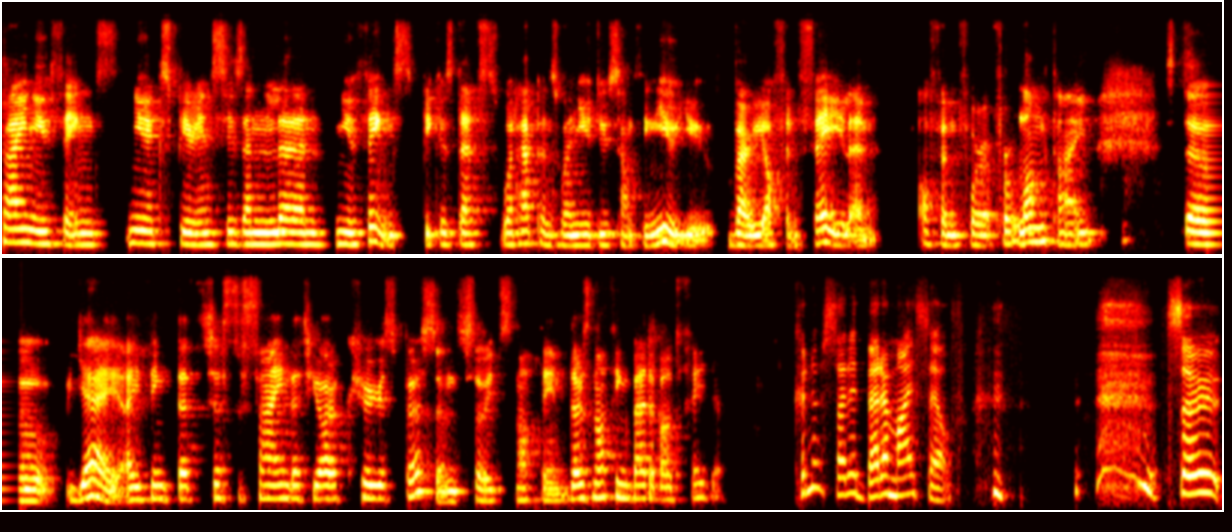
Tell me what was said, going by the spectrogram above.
try new things new experiences and learn new things because that's what happens when you do something new. You very often fail and often for for a long time. So yeah i think that's just a sign that you are a curious person. So it's nothing there's nothing bad about failure. Couldn't have said it better myself. So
